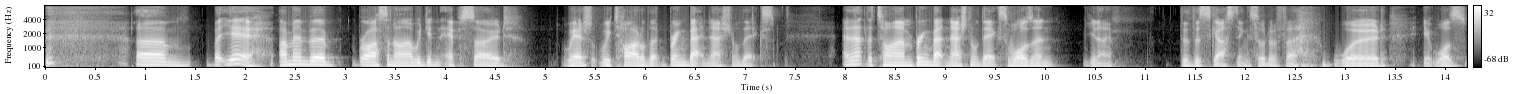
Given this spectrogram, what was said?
um, but yeah, I remember Bryce and I we did an episode where we titled it "Bring Back National Dex," and at the time, "Bring Back National Dex" wasn't you know the disgusting sort of uh, word it was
